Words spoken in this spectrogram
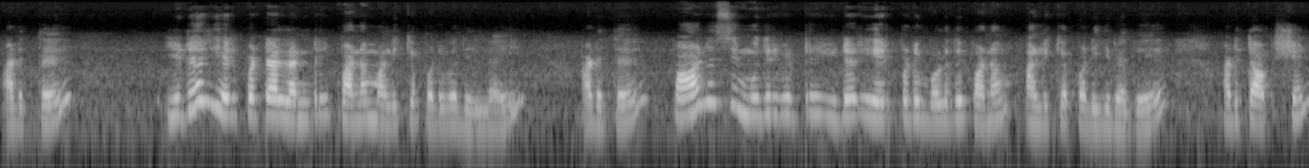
அடுத்து இடர் ஏற்பட்டால் அன்றி பணம் அளிக்கப்படுவதில்லை. அடுத்து பாலிசி முதிர்விற்று இடர் ஏற்படும் பொழுது பணம் அளிக்கப்படுகிறது. அடுத்த ஆப்ஷன்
